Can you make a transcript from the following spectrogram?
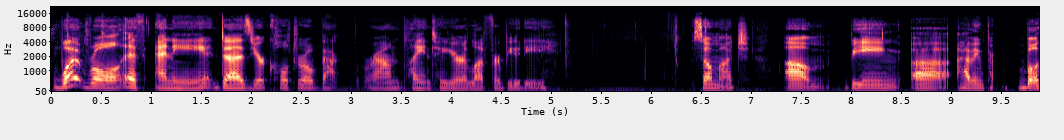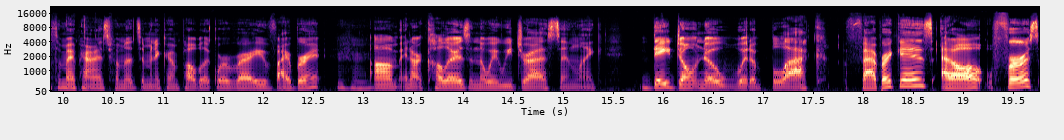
What role, if any, does your cultural background play into your love for beauty? So much. Um, being uh, having p- both of my parents from the Dominican Republic were very vibrant mm-hmm. um, in our colors and the way we dress and like they don't know what a black fabric is at all. First,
